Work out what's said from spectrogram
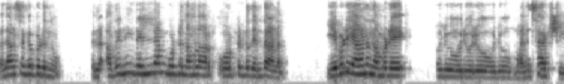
ബലാത്സംഗപ്പെടുന്നു അതിന് ഇതെല്ലാം കൊണ്ട് നമ്മൾ ഓർക്കേണ്ടത് എന്താണ്? എവിടെയാണ് നമ്മുടെ ഒരു ഒരു ഒരു ഒരു മനസാക്ഷി?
